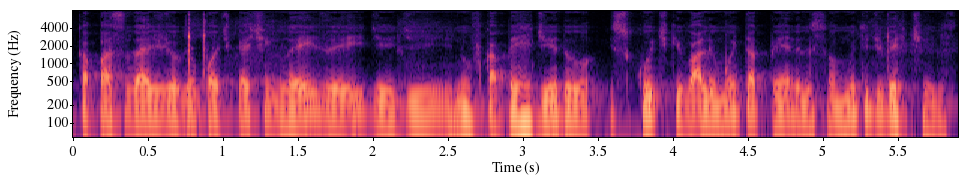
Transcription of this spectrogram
capacidade de ouvir um podcast em inglês aí, de, de não ficar perdido, escute que vale muito a pena, eles são muito divertidos.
